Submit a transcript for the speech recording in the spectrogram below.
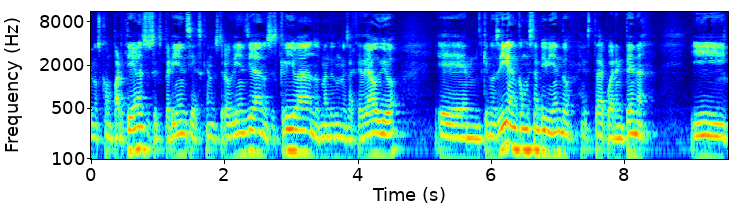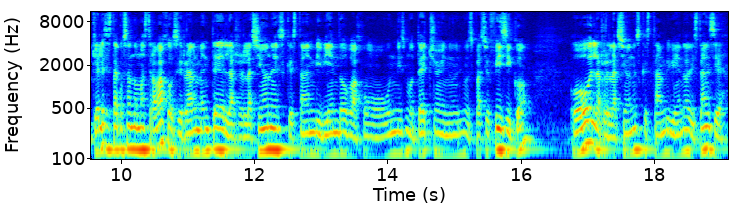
nos compartieran sus experiencias, que nuestra audiencia nos escriba, nos manden un mensaje de audio, eh, que nos digan cómo están viviendo esta cuarentena y qué les está costando más trabajo, si realmente las relaciones que están viviendo bajo un mismo techo en un mismo espacio físico o las relaciones que están viviendo a distancia,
